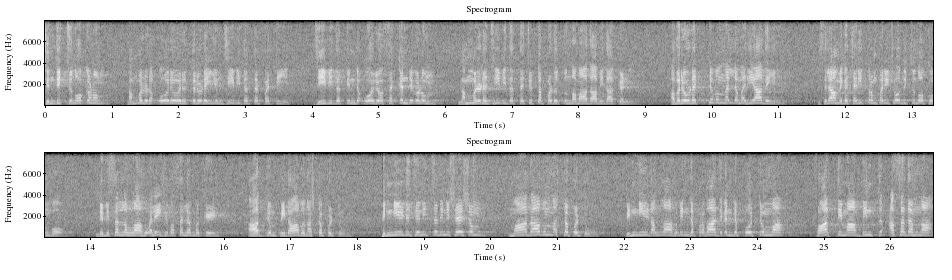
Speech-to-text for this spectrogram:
ചിന്തിച്ചു നോക്കണം നമ്മളുടെ ഓരോരുത്തരുടെയും ജീവിതത്തെ പറ്റി ജീവിതത്തിന്റെ ഓരോ സെക്കൻഡുകളും നമ്മളുടെ ജീവിതത്തെ ചിട്ടപ്പെടുത്തുന്ന മാതാപിതാക്കൾ. അവരോട് ഏറ്റവും നല്ല മര്യാദയിൽ ഇസ്ലാമിക ചരിത്രം പരിശോധിച്ചു നോക്കുമ്പോൾ നബിസല്ലാഹു അലൈഹി വസല്ലമ്മക്ക് ആദ്യം പിതാവ് നഷ്ടപ്പെട്ടു. പിന്നീട് ജനിച്ചതിന് ശേഷം മാതാവും നഷ്ടപ്പെട്ടു. പിന്നീട് അള്ളാഹുവിന്റെ പ്രവാചകന്റെ പോറ്റുമ്മ ഫാത്തിമ ബിന്ത് അസദ് എന്ന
